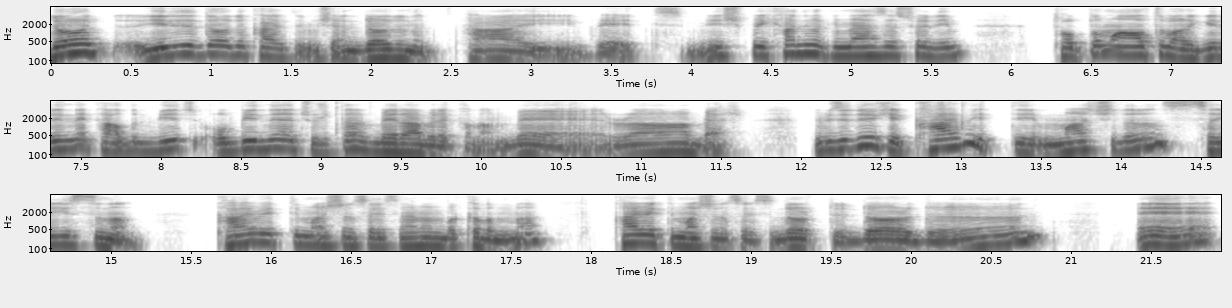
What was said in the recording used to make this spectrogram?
4, 7'de 4'ünü kaybetmiş. Yani 4'ünü kaybetmiş. Peki hadi bakayım ben size söyleyeyim. Toplam 6 var. Geriye ne kaldı? 1. O 1 ne çocuklar? Berabere kalan. Beraber. Bize diyor ki kaybettiği maçların sayısının kaybettiği maçların sayısına hemen bakalım mı? Kaybettiği maçların sayısı 4'tü. 4'ün e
